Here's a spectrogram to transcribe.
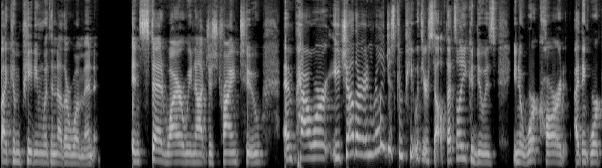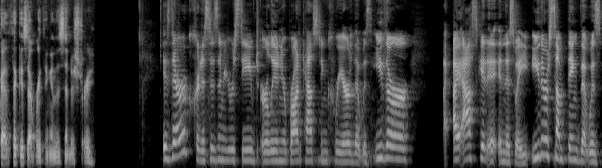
by competing with another woman instead why are we not just trying to empower each other and really just compete with yourself? That's all you can do is you know work hard. I think work ethic is everything in this industry. Is there a criticism you received early in your broadcasting career that was either I ask it in this way either something that was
